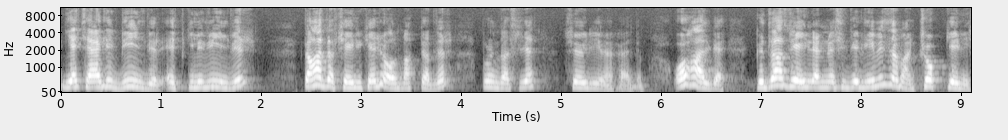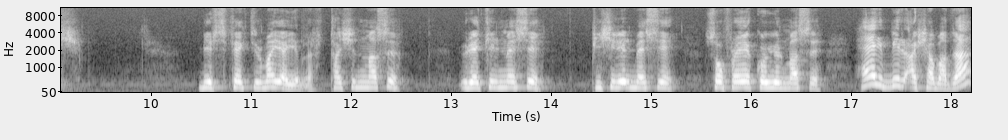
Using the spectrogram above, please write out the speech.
yeterli değildir, etkili değildir. Daha da tehlikeli olmaktadır. Bunu da size söyleyeyim efendim. O halde gıda zehirlenmesi dediğimiz zaman çok geniş bir spektruma yayılır. Taşınması, üretilmesi, pişirilmesi, sofraya koyulması her bir aşamada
